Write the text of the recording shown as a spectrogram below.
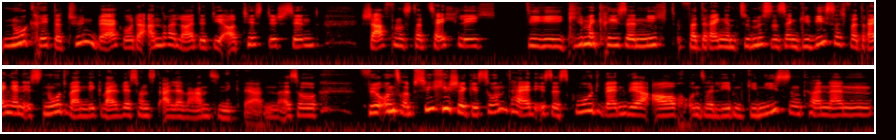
nur Greta Thunberg oder andere Leute, die autistisch sind, schaffen es tatsächlich, die Klimakrise nicht verdrängen zu müssen. Also ein gewisses Verdrängen ist notwendig, weil wir sonst alle wahnsinnig werden. Also für unsere psychische Gesundheit ist es gut, wenn wir auch unser Leben genießen können,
